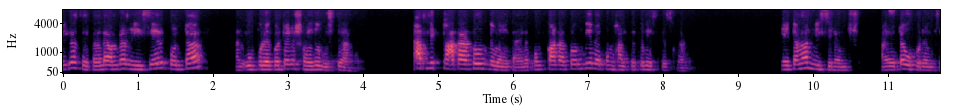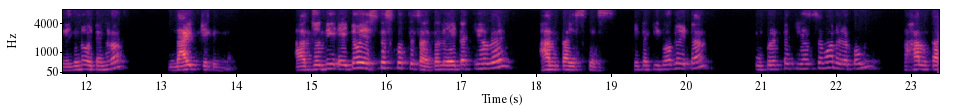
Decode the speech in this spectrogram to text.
ঠিক আছে? তাহলে আমরা নিচের কোনটা আর উপরের কোনটা এটা সহজে বুঝতে পারব। আপনি কাটা টোন দেবেন এখানে এরকম কাটা টোন দিয়ে এরকম হালকা করে স্কেচ করবেন এটা আমার নিচের অংশ আর ওটা উপরের অংশ, এই জন্য ওইটা আমরা লাইট রেখে দিলাম। আর যদি এটাও স্কেচ করতে চাই তাহলে এটা কি হবে? হালকা স্কেচ এটা কি হবে? এটা উপরেরটা কি হচ্ছে আমার? এরকম হালকা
